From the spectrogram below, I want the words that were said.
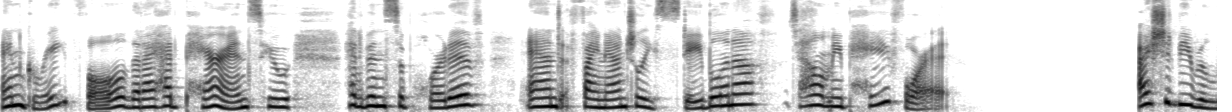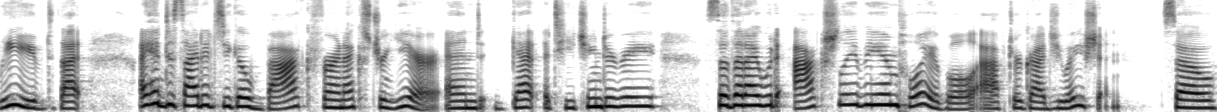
and grateful that I had parents who had been supportive and financially stable enough to help me pay for it. I should be relieved that I had decided to go back for an extra year and get a teaching degree so that I would actually be employable after graduation. So,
